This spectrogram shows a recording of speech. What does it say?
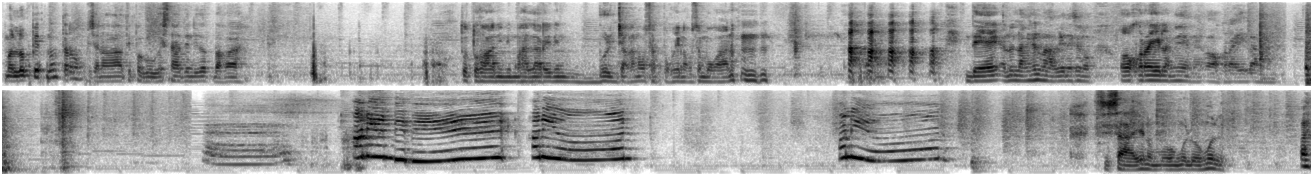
Malupit, no? Tara, umpisa na natin paghugas natin dito at baka tutuhanin ni Mahal na rin yung buljak ano, sapukin ako sa mukha, no? Hindi, ano lang yan makina siya. Okray lang yan. ah. Okray lang. Ano yun, baby? Ano yun? Ano yun? Si Sayon, umuungol-ungol. eh. Ay,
